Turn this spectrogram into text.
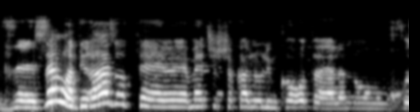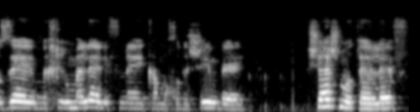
וזהו, הדירה הזאת, אה, האמת ששקלנו למכור אותה, היה לנו חוזה מחיר מלא לפני כמה חודשים ב-600 אלף,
